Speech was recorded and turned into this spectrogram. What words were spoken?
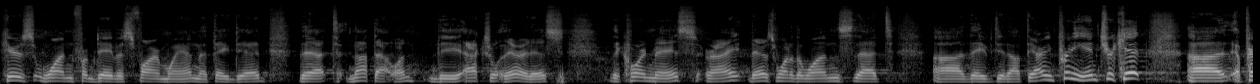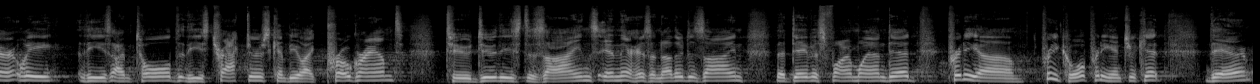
Here's one from Davis Farmland that they did that, not that one, the actual, there it is the corn maze, right? There's one of the ones that uh, they've did out there. I mean, pretty intricate. Uh, apparently, these I'm told these tractors can be like programmed to do these designs in there. Here's another design that Davis Farmland did. Pretty, uh, pretty cool, pretty intricate there.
